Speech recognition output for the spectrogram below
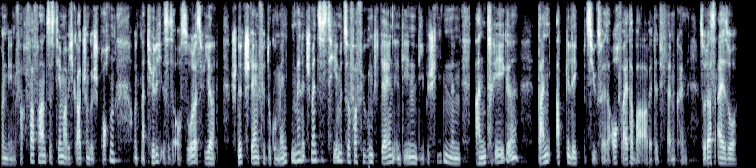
Von den Fachverfahrenssystemen habe ich gerade schon gesprochen. Und natürlich ist es auch so, dass wir Schnittstellen für Dokumentenmanagementsysteme zur Verfügung stellen, in denen die beschiedenen Anträge dann abgelegt bzw. auch weiter bearbeitet werden können, sodass also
